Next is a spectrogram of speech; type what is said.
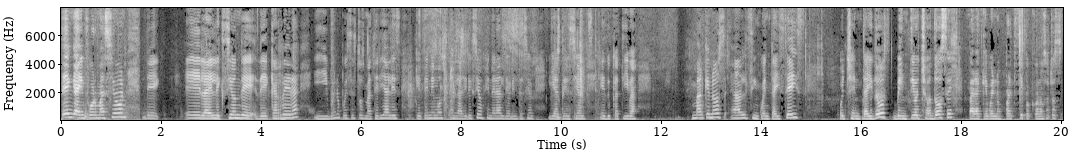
tenga información de eh, la elección de, de, carrera y bueno pues estos materiales que tenemos en la Dirección General de Orientación y Atención Educativa. Márquenos al 56 82 28 12 para que, bueno, participe con nosotros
